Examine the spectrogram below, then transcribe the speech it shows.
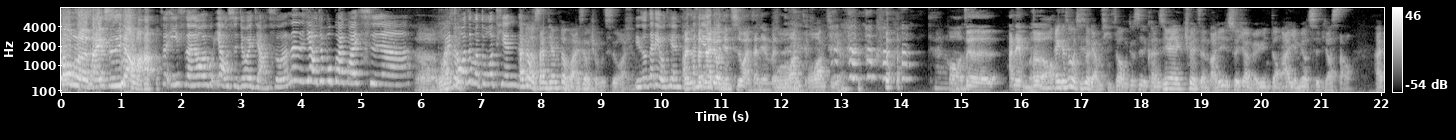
痛了才吃药嘛。这医生或药师就会讲说，那药就不乖乖吃啊。呃，我还拖这么多天的。他给我三天份，我还是有全部吃完。你说在六天分分在六天吃完三天份，我忘我忘记了。哦，这个安内姆赫哦。哎，可是我其实有量体重，就是可能是因为确诊吧，就一直睡觉也没运动啊，也没有吃比较少，还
